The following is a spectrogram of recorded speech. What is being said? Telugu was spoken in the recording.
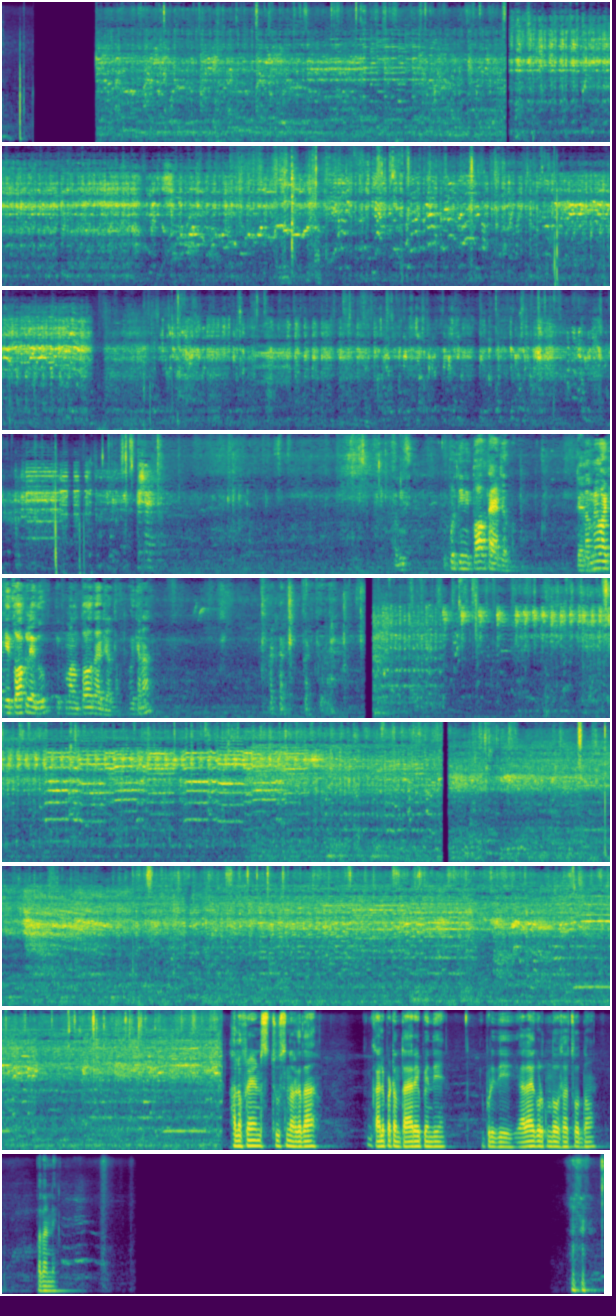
ఇప్పుడు దీన్ని తోక తయారు చేద్దాం. నమ్మే వాటికి తోక లేదు ఇప్పుడు మనం తోక తయారు చేద్దాం. ఓకేనా? హలో ఫ్రెండ్స్ చూస్తున్నారు కదా? గాలిపటం తయారైపోయింది. ఇప్పుడు ఇది ఎలా ఎగురుతుందో ఒకసారి చూద్దాం. పదండి.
